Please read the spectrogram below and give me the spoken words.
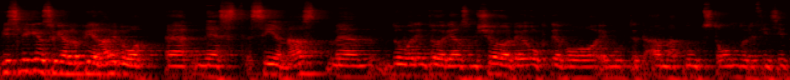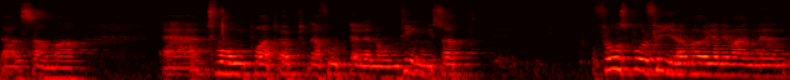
Visserligen så galopperade han ju då eh, näst senast, men då var det inte Örjan som körde och det var emot ett annat motstånd och det finns inte alls samma eh, tvång på att öppna fort eller någonting. Så att eh, från spår 4 med Örjan i vagnen,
